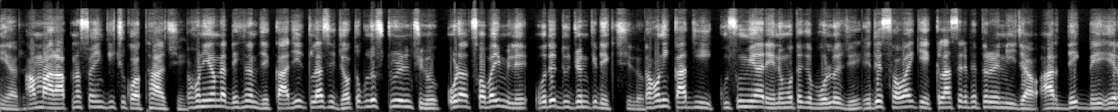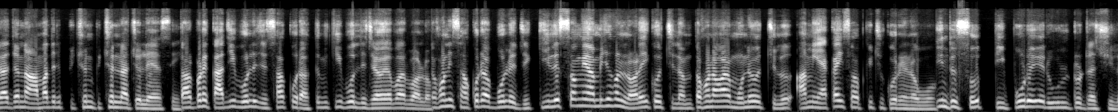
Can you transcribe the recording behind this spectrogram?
সিনিয়র আমার, আপনার সঙ্গে কিছু কথা আছে। তখনই আমরা দেখলাম যে কাজীর ক্লাসে যতগুলো স্টুডেন্ট ছিল, ওরা সবাই মিলে ওদের দুজনকে দেখছিল। তখনই কাজী কুসুমি আর এনমতকে বলল যে, এদের সবাইকে ক্লাসের ভেতরে নিয়ে যাও, আর দেখবে এরা যেন আমাদের পিছন পিছন না চলে আসে। তারপরে কাজী বলে যে, সাকুরা, তুমি কি বলতে চাও এবার বলো? তখনই সাকুরা বলে যে, কিলের সঙ্গে আমি যখন লড়াই করছিলাম, তখন আমার মনে হচ্ছিল, আমি একাই সবকিছু করে নেব। কিন্তু সত্যি পুরো এর উল্টোটা ছিল।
